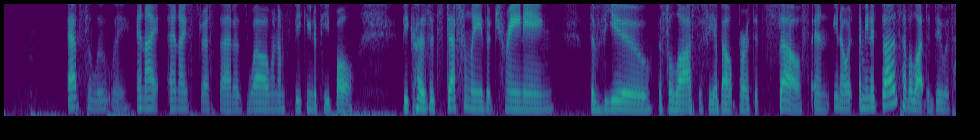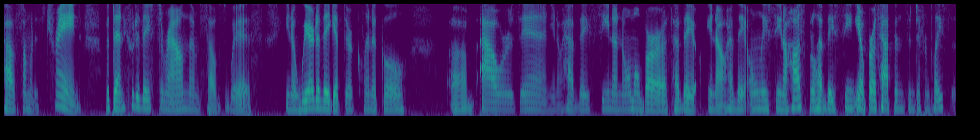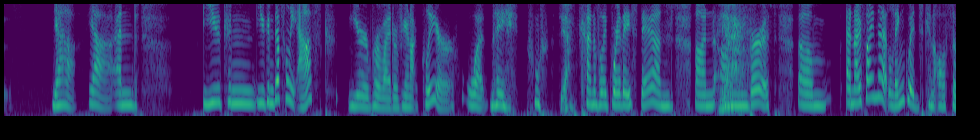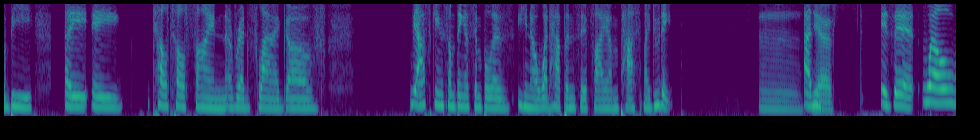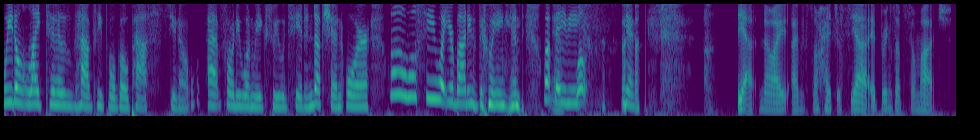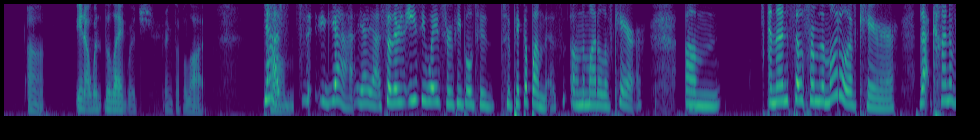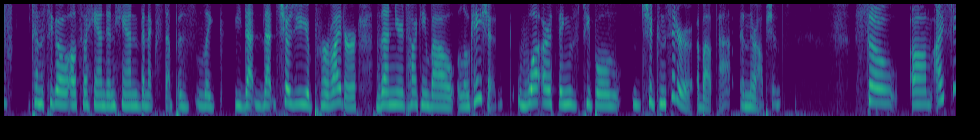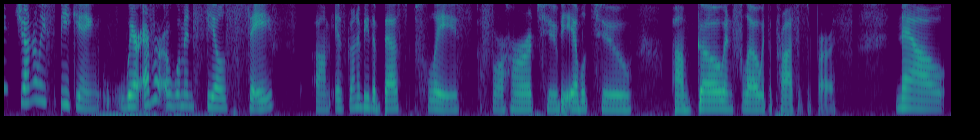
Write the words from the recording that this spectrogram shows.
Absolutely. And I and I stress that as well when I'm speaking to people because it's definitely the training, the view, the philosophy about birth itself. And you know, I mean it does have a lot to do with how someone is trained, but then who do they surround themselves with? You know, where do they get their clinical um, hours in? You know, have they seen a normal birth? Have they, you know, have they only seen a hospital? Have they seen, you know, birth happens in different places. Yeah, yeah, and you can you can definitely ask your provider if you're not clear what they yeah. kind of like where they stand on yeah. on birth. Um, and i find that language can also be a a telltale sign a red flag of asking something as simple as you know what happens if i am past my due date? Mm, and yes is it well we don't like to have people go past you know at 41 weeks we would see an induction or well we'll see what your body's doing and what yeah. baby well, yeah yeah no i i'm sorry just yeah it brings up so much uh you know when the language brings up a lot Yes, um, yeah, yeah, yeah. So there's easy ways for people to to pick up on this on the model of care. Um, mm-hmm. And then, so from the model of care, that kind of tends to go also hand in hand. The next step is like that that shows you your provider. Then you're talking about location. What are things people should consider about that and their options? So um, I think generally speaking, wherever a woman feels safe um, is going to be the best place for her to be able to um, go and flow with the process of birth. Now,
